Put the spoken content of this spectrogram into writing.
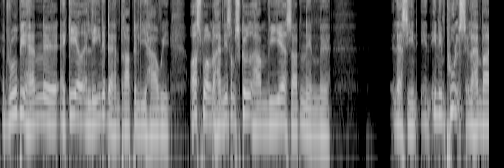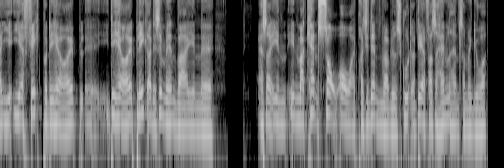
at Ruby han øh, agerede alene, da han dræbte lige Harvey Oswald, og han ligesom skød ham via sådan en, øh, lad os sige, en, en, en impuls, eller han var i, i effekt på det her, øjeblik, øh, i det her øjeblik, og det simpelthen var en, øh, altså en, en markant sorg over, at præsidenten var blevet skudt, og derfor så handlede han, som han gjorde.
